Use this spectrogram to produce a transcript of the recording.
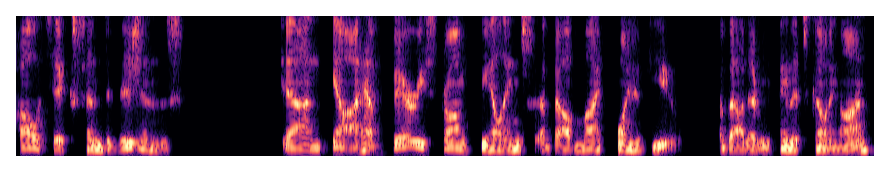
politics and divisions. And yeah, I have very strong feelings about my point of view about everything that's going on.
